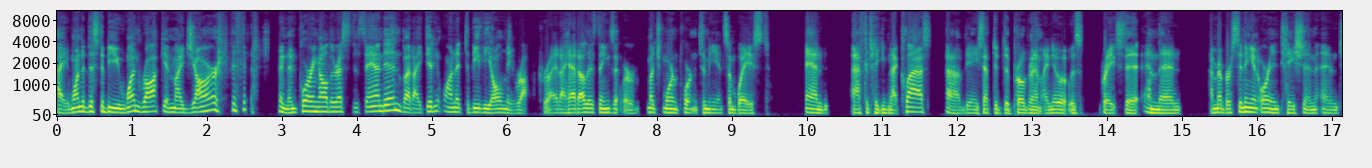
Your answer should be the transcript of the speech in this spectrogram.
I wanted this to be one rock in my jar and then pouring all the rest of the sand in, but I didn't want it to be the only rock, right? I had other things that were much more important to me in some ways. And after taking that class, uh, being accepted to the program, I knew it was a great fit. And then I remember sitting in orientation and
